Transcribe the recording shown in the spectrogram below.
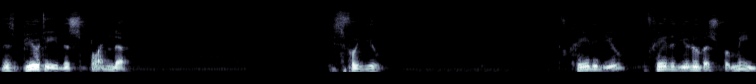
this beauty, this splendor is for you. I've created you, I've created the universe for me.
